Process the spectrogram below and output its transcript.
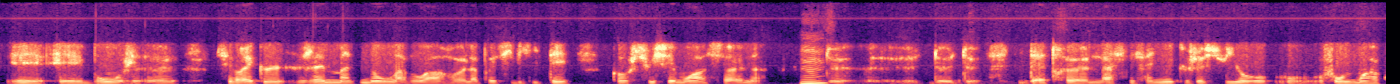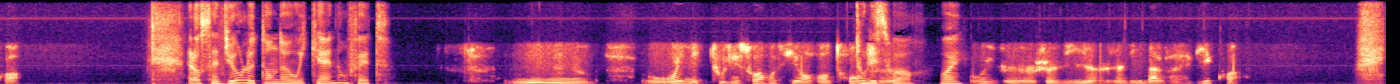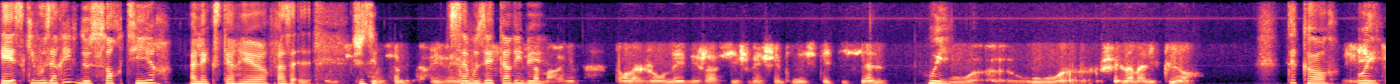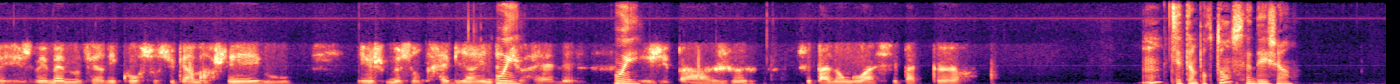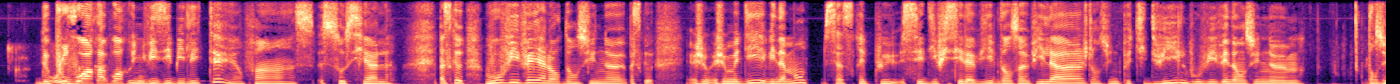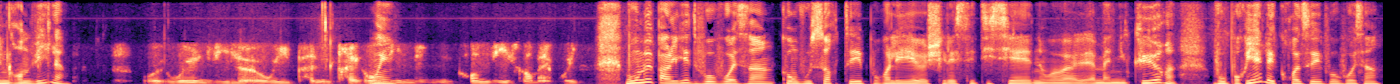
Et, et bon, c'est vrai que j'aime maintenant avoir la possibilité, quand je suis chez moi seule, Hmm de de- d'être euh, la Stéphanie que je suis au, au- au fond de moi, quoi. alors ça dure le temps d'un week-end en fait? Hmm, oui, mais tous les soirs aussi en rentrant. tous les je- soirs ouais Oui, je, je vis, euh, je vis ma vraie vie, quoi. et est-ce qu'il vous arrive de sortir à l'extérieur? Enfin ça, Oui, Je sais- oui, ça m'est arrivé. ça vous est arrivé Ça m'arrive dans la journée déjà si je vais chez mon esthéticienne oui ou, euh, ou euh, chez la manicure. d'accord oui je, vais, je vais même faire des courses au supermarché et je me sens très bien et Oui. naturelle. oui Et, et j'ai pas, je, j'ai pas d'angoisse, j'ai pas de peur. Hum, C'est important, ça déjà. De Oui, pouvoir avoir une visibilité, enfin, sociale. Parce que vous vivez alors dans une. Parce que je, je me dis, évidemment, ça serait plus. C'est difficile à vivre dans un village, dans une petite ville. Vous vivez dans une. Dans une grande ville Oui, oui, une ville, euh, oui, pas une très grande Oui. ville, mais une grande ville quand même, oui. Vous me parliez de vos voisins. Quand vous sortez pour aller euh, chez l'esthéticienne ou à la manucure, vous pourriez les croiser, vos voisins?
